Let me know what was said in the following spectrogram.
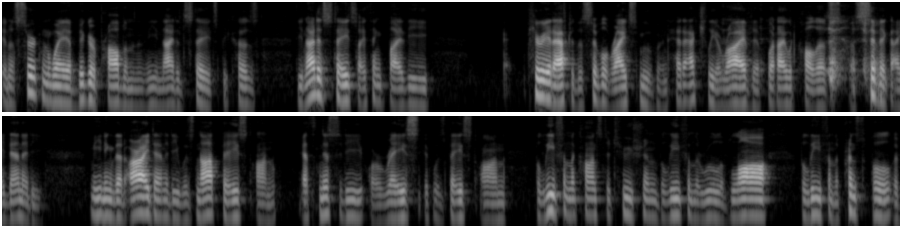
in a certain way, a bigger problem than the United States, because the United States, I think, by the period after the civil rights movement, had actually arrived at what I would call a, a civic identity. meaning that our identity was not based on ethnicity or race. It was based on belief in the Constitution, belief in the rule of law, belief in the principle of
